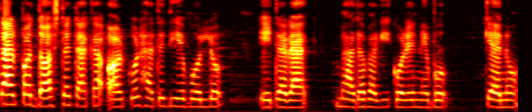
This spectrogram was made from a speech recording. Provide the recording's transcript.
তারপর দশটা টাকা অর্কর হাতে দিয়ে বলল, এটা রাখ, ভাগাভাগি করে নেব। কেন?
